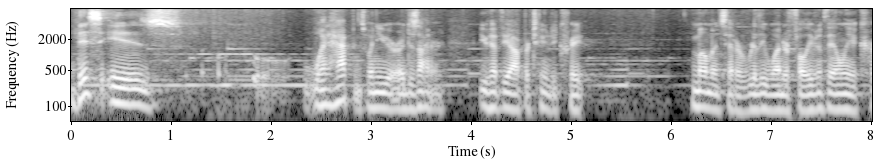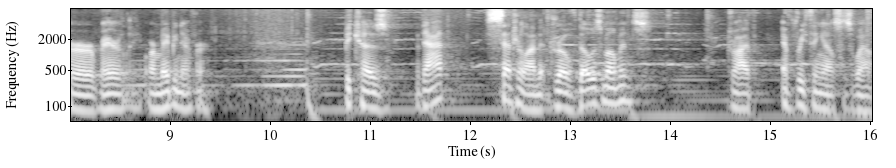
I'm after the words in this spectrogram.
This is what happens when you're a designer. You have the opportunity to create moments that are really wonderful, even if they only occur rarely or maybe never. Because that center line that drove those moments drive everything else as well.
